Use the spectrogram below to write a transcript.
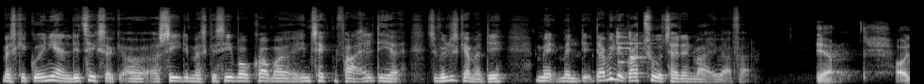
Man skal gå ind i Analytics og, og, og se det. Man skal se, hvor kommer indtægten fra alt det her. Selvfølgelig skal man det. Men, men der vil jeg godt turde tage den vej i hvert fald. Ja, og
